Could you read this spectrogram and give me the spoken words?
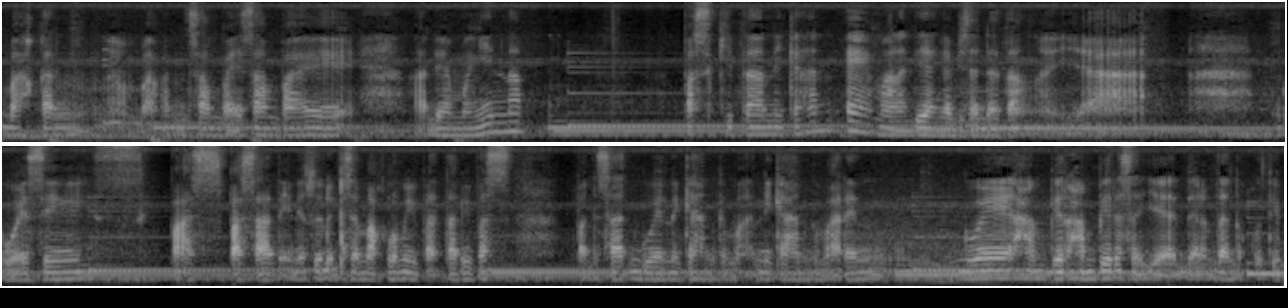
bahkan bahkan sampai sampai ada yang menginap. Pas kita nikahan eh malah dia nggak bisa datang. Ya gue sih pas pas saat ini sudah bisa maklumi pak. Tapi pas pada saat gue nikahan kema nikahan kemarin gue hampir-hampir saja dalam tanda kutip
